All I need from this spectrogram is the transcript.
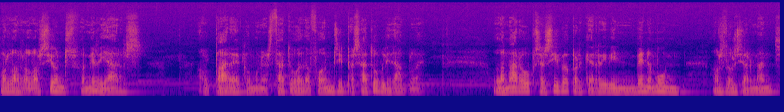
per les relacions familiars, el pare com una estàtua de fons i passat oblidable, la mare obsessiva perquè arribin ben amunt els dos germans,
